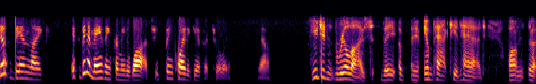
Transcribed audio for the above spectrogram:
just been like it's been amazing for me to watch. It's been quite a gift, actually. Yeah. He didn't realize the uh, impact he'd had on uh,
